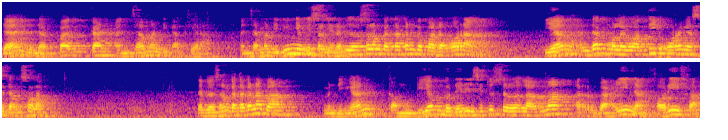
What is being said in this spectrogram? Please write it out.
dan mendapatkan ancaman di akhirat. Ancaman di dunia misalnya Nabi SAW katakan kepada orang yang hendak melewati orang yang sedang sholat. Nabi SAW katakan apa? Mendingan kamu diam berdiri di situ selama arba'ina kharifah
